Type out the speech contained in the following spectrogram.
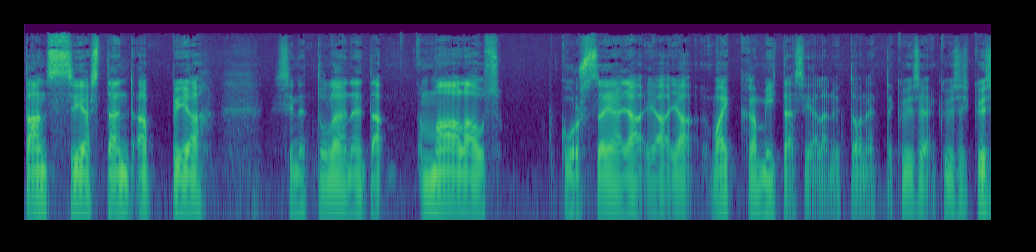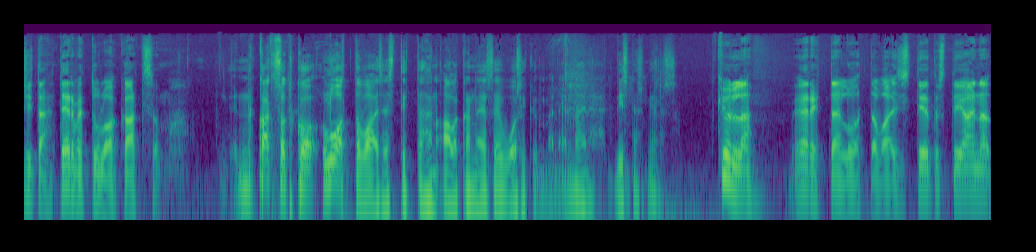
tanssia, stand-upia, sinne tulee näitä maalaus kursseja ja, ja, ja vaikka mitä siellä nyt on. Että kyllä, se, kyllä, se, kyllä sitä tervetuloa katsomaan. No, katsotko luottavaisesti tähän alkaneeseen vuosikymmeneen näin bisnesmielessä? Kyllä, erittäin luottavaisesti. Tietysti aina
